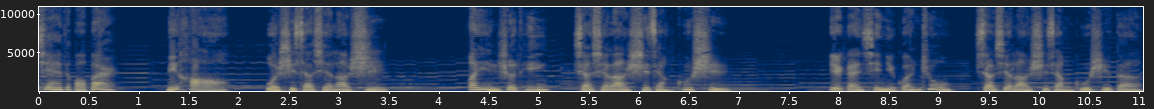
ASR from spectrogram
亲爱的宝贝儿，你好，我是小雪老师，欢迎收听小雪老师讲故事，也感谢你关注小雪老师讲故事的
